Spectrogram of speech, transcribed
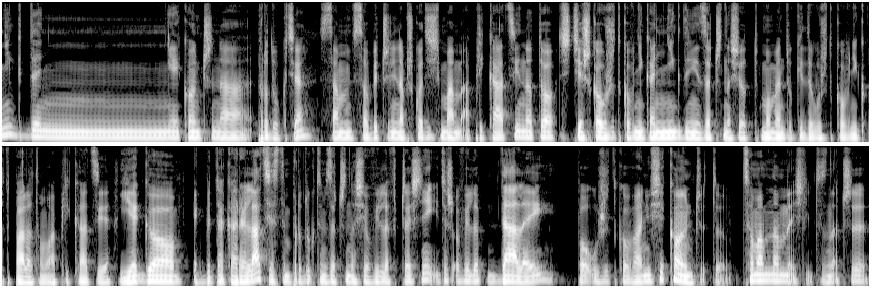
nigdy nie kończy na produkcie samym sobie, czyli na przykład jeśli mamy aplikację, aplikacji, no to ścieżka użytkownika nigdy nie zaczyna się od momentu, kiedy użytkownik odpala tą aplikację. Jego jakby taka relacja z tym produktem zaczyna się o wiele wcześniej i też o wiele dalej po użytkowaniu się kończy. To co mam na myśli? To znaczy,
